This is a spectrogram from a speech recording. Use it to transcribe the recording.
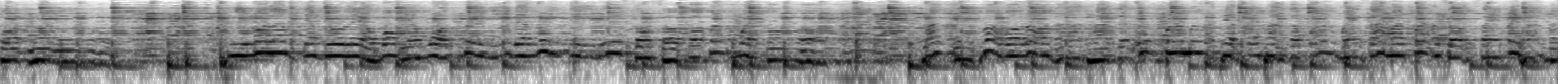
กอดนอนแล้วมีหมอลำเจ็บอยู่แล้วบ่แหวหมวกไม่หนีเดืองไม่ตีหรือสอสอก็บังไว้ก่อน ทักเอ็นพ่อบ่รอหาหากแต่อุ้มป้าเมื่อเทียบเป็นผ้านกับมือไม่สามารถปั้นสอดใส่ไปทางไม่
